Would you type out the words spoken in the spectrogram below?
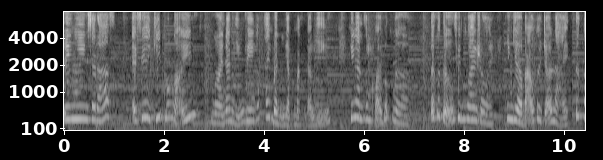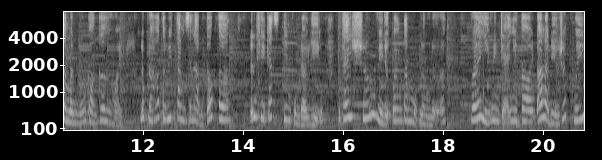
Tuy nhiên sau đó, phía ekip muốn ngỏ ý mời nam diễn viên Hóc Thái Bình gặp mặt đạo diễn, khiến anh không khỏi bất ngờ. Tôi cứ tưởng phim quay rồi, nhưng giờ bảo tôi trở lại, tức là mình vẫn còn cơ hội. Lúc đó tôi quyết tâm sẽ làm tốt hơn. Đến khi casting cùng đạo diễn, tôi thấy sướng vì được quan tâm một lần nữa. Với diễn viên trẻ như tôi, đó là điều rất quý.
